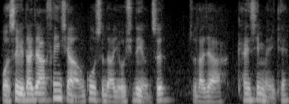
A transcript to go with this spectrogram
我是与大家分享故事的游戏的影子，祝大家开心每一天。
